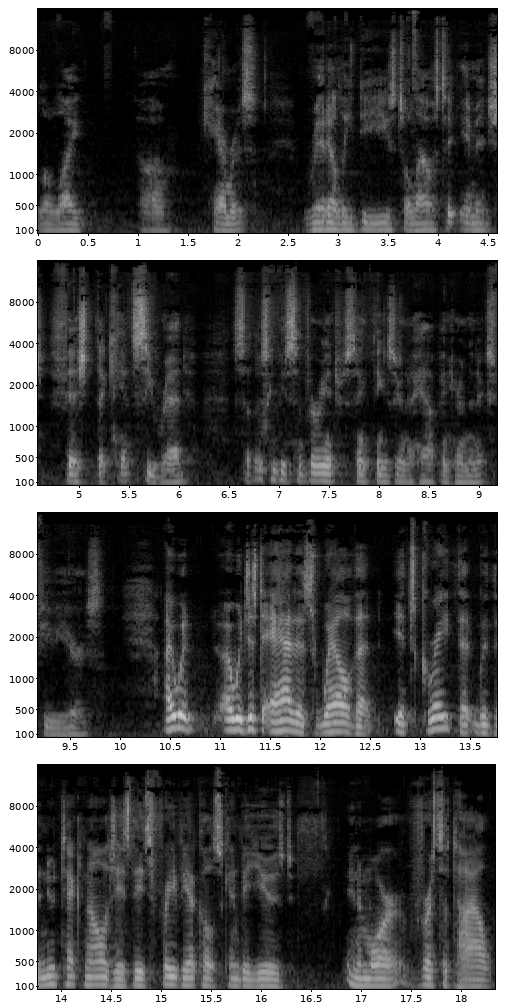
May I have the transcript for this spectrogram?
low light um, cameras, red LEDs to allow us to image fish that can't see red. So there's going to be some very interesting things that are going to happen here in the next few years. I would I would just add as well that it's great that with the new technologies, these free vehicles can be used in a more versatile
